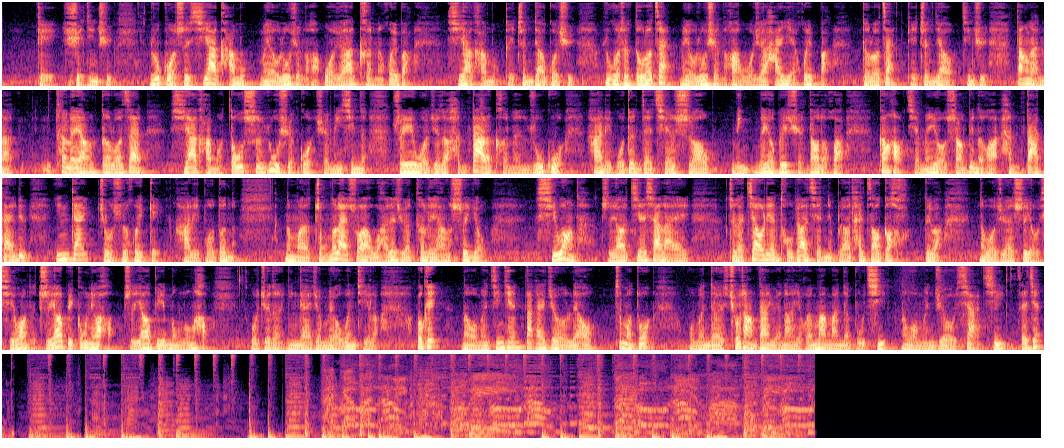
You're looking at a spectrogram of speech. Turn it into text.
给选进去。如果是西亚卡姆没有入选的话，我觉得他可能会把西亚卡姆给征调过去。如果是德罗赞没有入选的话，我觉得他也会把德罗赞给征调进去。当然了，特雷杨、德罗赞、西亚卡姆都是入选过全明星的，所以我觉得很大的可能，如果哈利伯顿在前十二名没有被选到的话，刚好前面有伤病的话，很大概率应该就是会给哈利伯顿的。那么总的来说啊，我还是觉得特雷杨是有希望的。只要接下来这个教练投票前你不要太糟糕，对吧？那我觉得是有希望的。只要比公牛好，只要比猛龙好，我觉得应该就没有问题了。OK，那我们今天大概就聊这么多。我们的球场单元呢也会慢慢的补齐。那我们就下期再见。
